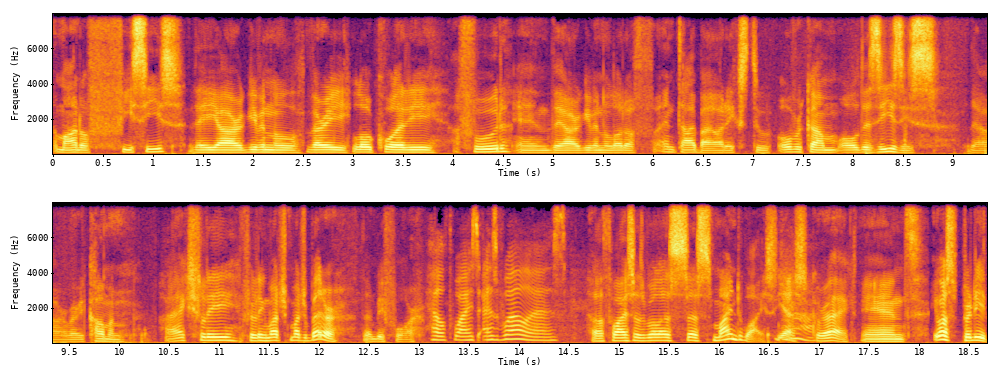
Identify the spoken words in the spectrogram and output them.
amount of feces. They are given a very low quality food and they are given a lot of antibiotics to overcome all diseases that are very common. I actually feeling much much better than before, Health wise as well as health wise as well as, as mind wise. Yes, Yeah. correct. And it was pretty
